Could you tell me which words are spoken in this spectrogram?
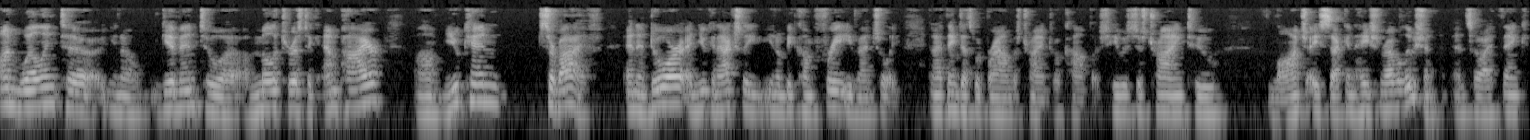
unwilling to, you know, give in to a, a militaristic empire. Um, you can survive and endure, and you can actually, you know, become free eventually. And I think that's what Brown was trying to accomplish. He was just trying to launch a second Haitian revolution. And so I think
